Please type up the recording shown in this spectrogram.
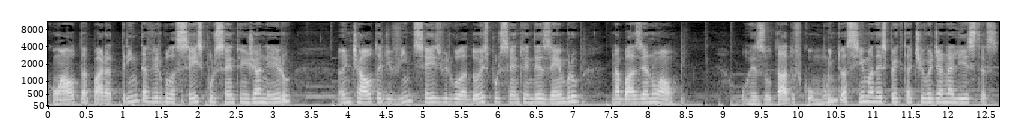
com alta para 30,6% em janeiro, ante alta de 26,2% em dezembro na base anual. O resultado ficou muito acima da expectativa de analistas,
